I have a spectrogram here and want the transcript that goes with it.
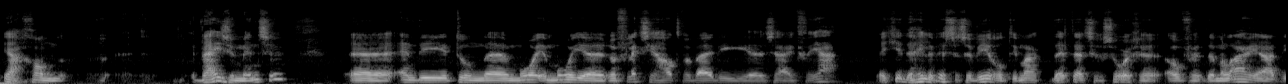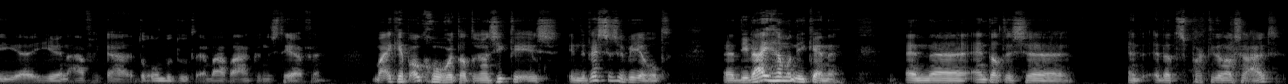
ja, gewoon wijze mensen. en die toen mooi, een mooie reflectie had, waarbij die zei van ja, weet je, de hele westerse wereld die maakt de hele tijd zich zorgen over de malaria die hier in Afrika de ronde doet en waar we aan kunnen sterven. Maar ik heb ook gehoord dat er een ziekte is in de westerse wereld die wij helemaal niet kennen. En, en dat is, en, en, dat sprak hij dan ook zo uit,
